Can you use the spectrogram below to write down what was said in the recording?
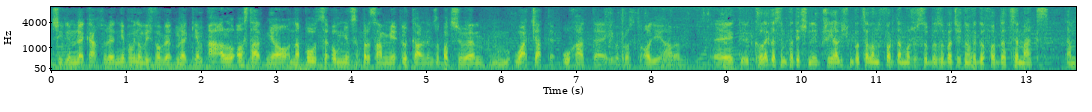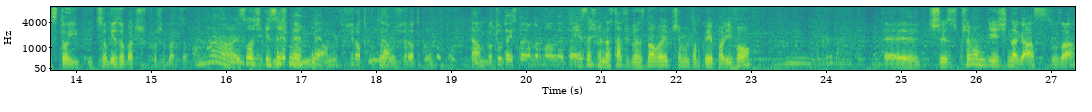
czyli mleka, które nie powinno być w ogóle mlekiem, a ale ostatnio na półce u mnie w supersamie lokalnym zobaczyłem łaciate UHT i po prostu odjechałem. E, Kolego sympatyczny, przyjechaliśmy po salon Forda, możesz sobie zobaczyć nowego Forda C-Max. Tam stoi. Idź sobie zobacz, proszę bardzo. Aha, słuchajcie, jesteśmy... Nie, ten, nie, on jest w środku, tam w środku. Tam, bo tutaj stoją normalne te. Jesteśmy na stacji benzynowej, Przemon tankuje paliwo. E, czy Przemon jeździ na gaz, Suza?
